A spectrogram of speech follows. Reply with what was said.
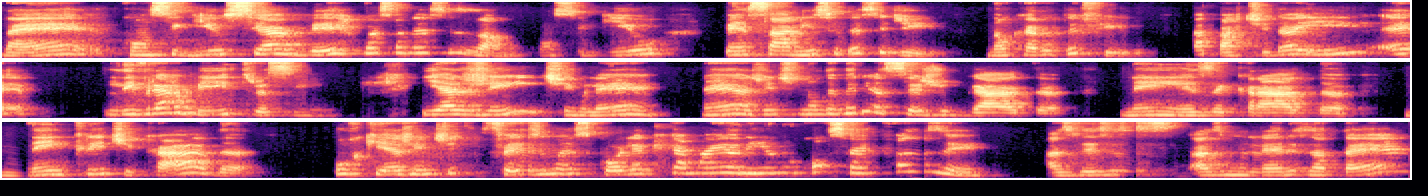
né, conseguiu se haver com essa decisão, conseguiu pensar nisso e decidir, não quero ter filho. A partir daí é livre-arbítrio, assim. E a gente, mulher, né, a gente não deveria ser julgada, nem execrada, nem criticada, porque a gente fez uma escolha que a maioria não consegue fazer. Às vezes as mulheres até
